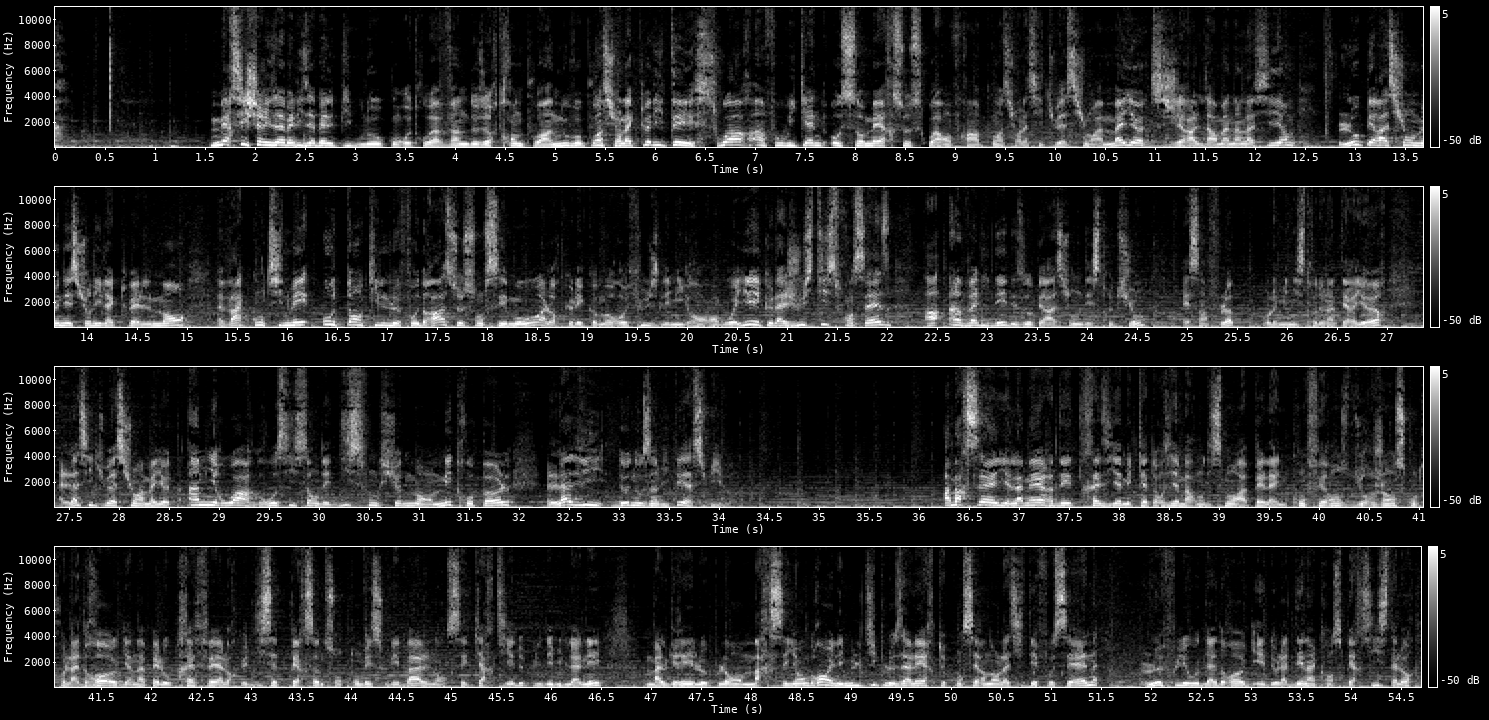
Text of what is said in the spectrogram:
Merci chère Isabelle, Isabelle Piboulot, qu'on retrouve à 22h30 pour un nouveau point sur l'actualité. Soir Info Week-end au sommaire ce soir. On fera un point sur la situation à Mayotte. Gérald Darmanin l'affirme. L'opération menée sur l'île actuellement va continuer autant qu'il le faudra. Ce sont ses mots, alors que les Comores refusent les migrants renvoyés et que la justice française a invalidé des opérations de destruction. Est-ce un flop pour le ministre de l'Intérieur? La situation à Mayotte, un miroir grossissant des dysfonctionnements en métropole. L'avis de nos invités à suivre. À Marseille, la maire des 13e et 14e arrondissements appelle à une conférence d'urgence contre la drogue. Un appel au préfet alors que 17 personnes sont tombées sous les balles dans ces quartiers depuis le début de l'année. Malgré le plan Marseille en grand et les multiples alertes concernant la cité phocéenne, le fléau de la drogue et de la délinquance persiste. Alors,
